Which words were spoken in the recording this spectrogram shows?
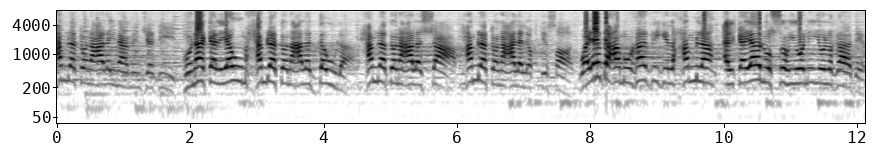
حملة علينا من جديد. هناك اليوم حملة على الدولة حملة على الشعب حملة على الاقتصاد. ويدعم هذه الحملة الكيان الصهيوني الغادر.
